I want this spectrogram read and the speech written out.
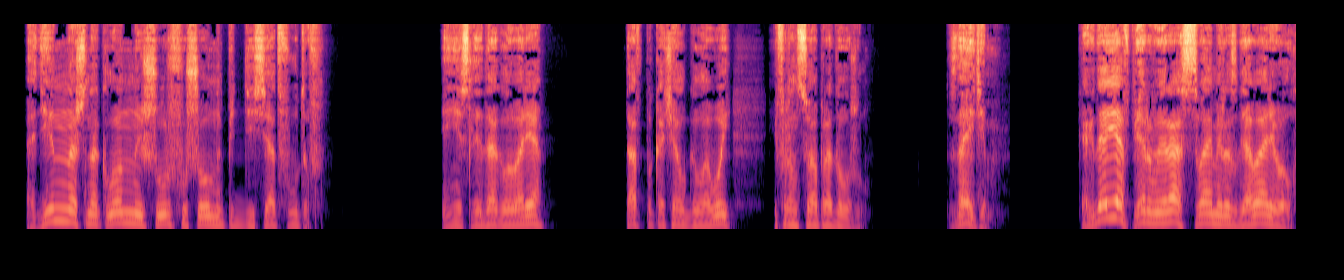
Один наш наклонный шурф ушел на пятьдесят футов. И не следа главаря. Тав покачал головой — и Франсуа продолжил. «Знаете, когда я в первый раз с вами разговаривал,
